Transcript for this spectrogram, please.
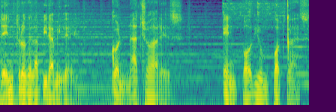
Dentro de la pirámide, con Nacho Ares, en Podium Podcast.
